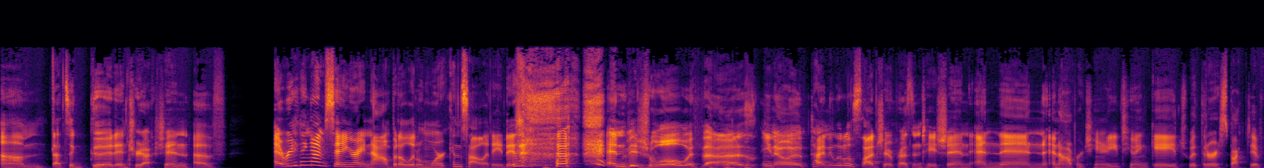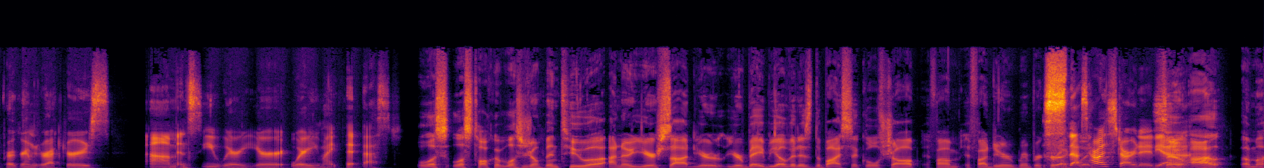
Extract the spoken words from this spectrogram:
Um, that's a good introduction of everything I'm saying right now, but a little more consolidated and visual with, uh, you know, a tiny little slideshow presentation, and then an opportunity to engage with the respective program directors um, and see where you're where you might fit best. Well, let's let's talk. Let's jump into. Uh, I know your side, your your baby of it is the bicycle shop. If I'm if I do remember correctly, that's how I started. Yeah. So I am a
